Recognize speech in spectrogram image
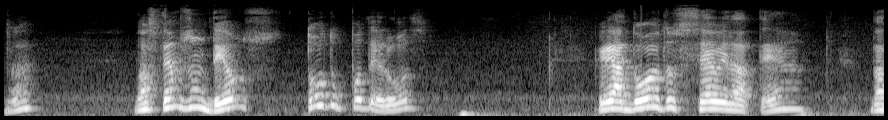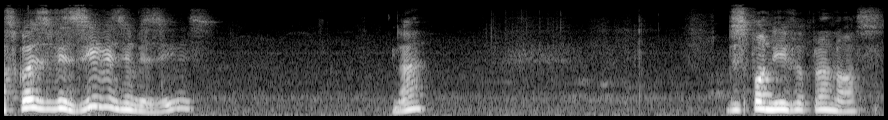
Né? Nós temos um Deus todo-poderoso, Criador do céu e da terra, das coisas visíveis e invisíveis, né? Disponível para nós.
